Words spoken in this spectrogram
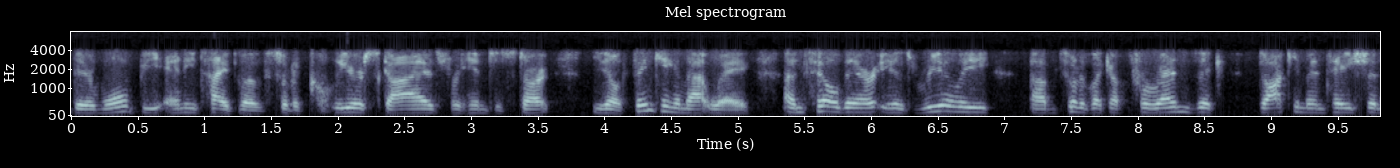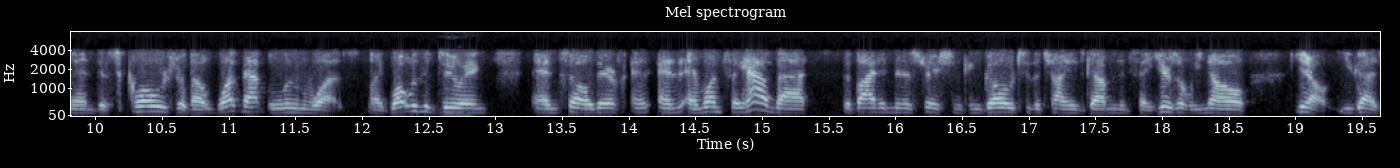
there won't be any type of sort of clear skies for him to start, you know, thinking in that way until there is really um, sort of like a forensic documentation and disclosure about what that balloon was, like what was it doing, and so there, and, and, and once they have that, the Biden administration can go to the Chinese government and say, "Here's what we know you know, you guys,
